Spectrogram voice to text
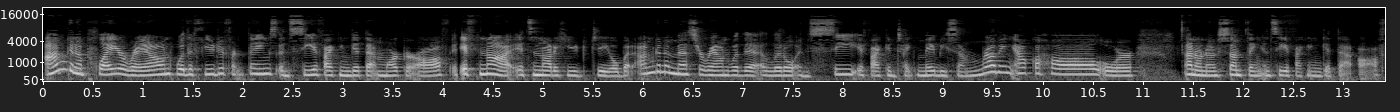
I'm going to play around with a few different things and see if I can get that marker off. If not, it's not a huge deal, but I'm going to mess around with it a little and see if I can take maybe some rubbing alcohol or I don't know, something and see if I can get that off.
